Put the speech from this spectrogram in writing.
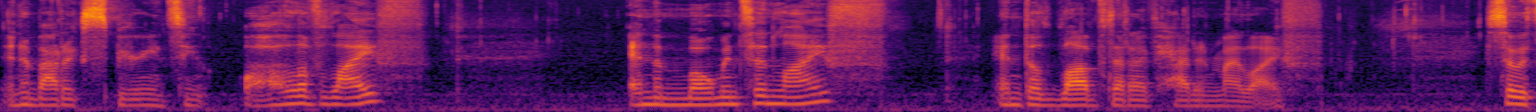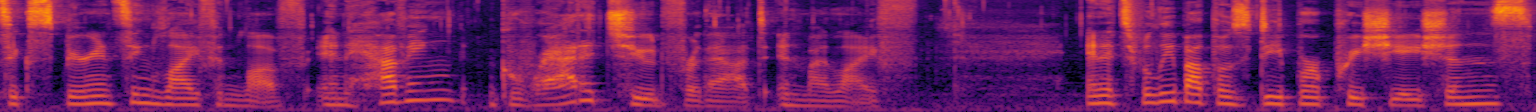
and about experiencing all of life and the moments in life and the love that I've had in my life. So it's experiencing life and love and having gratitude for that in my life. And it's really about those deeper appreciations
